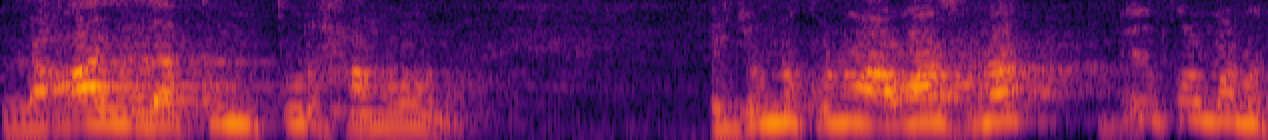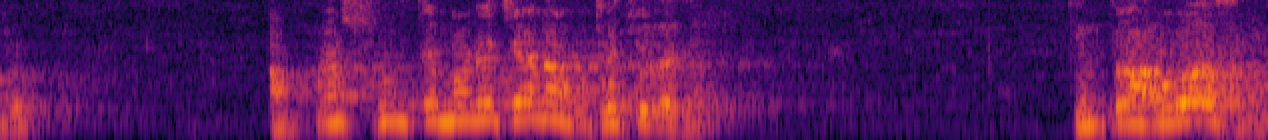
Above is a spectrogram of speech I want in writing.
লাকুম এই জন্য কোনো আওয়াজ না, বিলকুল মনোযোগ। আপনার শুনতে মনে চায় না, উঠে চলে যান। কিন্তু আওয়াজ না।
